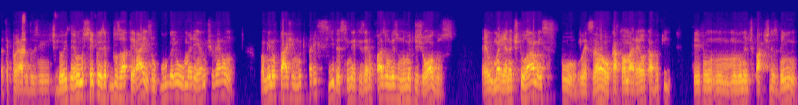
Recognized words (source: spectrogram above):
da temporada 2022. Eu não sei, por exemplo, dos laterais, o Guga e o Mariano tiveram uma minutagem muito parecida, assim, né? Fizeram quase o mesmo número de jogos. É, o Mariano é titular, mas por lesão, o cartão amarelo, acabou que teve um, um, um número de partidas bem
